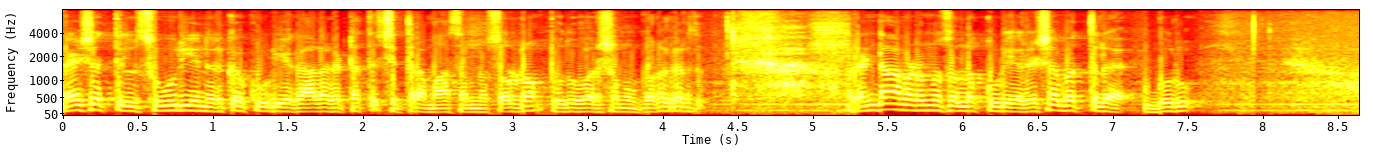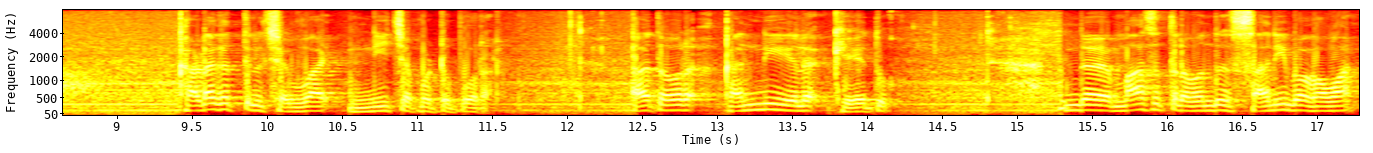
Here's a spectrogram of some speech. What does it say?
மேஷத்தில் சூரியன் இருக்கக்கூடிய காலகட்டத்தை சித்திர மாதம்னு சொல்கிறோம் புது வருஷமும் பிறகுறது. ரெண்டாம் இடம்னு சொல்லக்கூடிய ரிஷபத்தில் குரு கடகத்தில் செவ்வாய் நீச்சப்பட்டு போகிறார் அதை தவிர கன்னியில் கேது. இந்த மாதத்தில் வந்து சனி பகவான்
